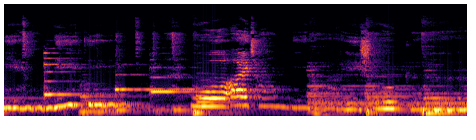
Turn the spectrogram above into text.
念你的，我爱唱的那一首歌。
